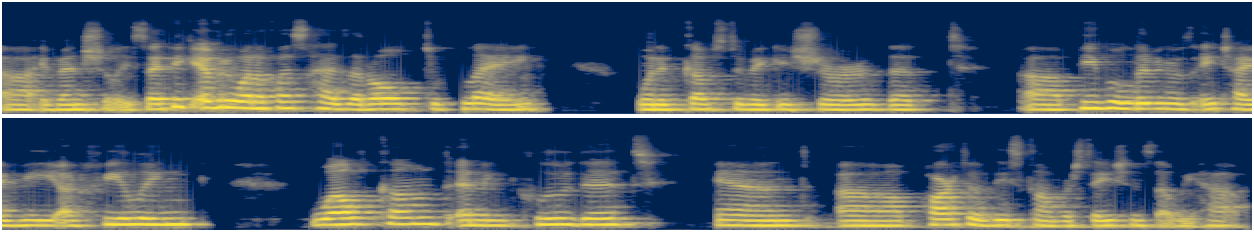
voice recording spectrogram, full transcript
uh, eventually. So I think every one of us has a role to play when it comes to making sure that uh, people living with HIV are feeling welcomed and included and uh, part of these conversations that we have.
